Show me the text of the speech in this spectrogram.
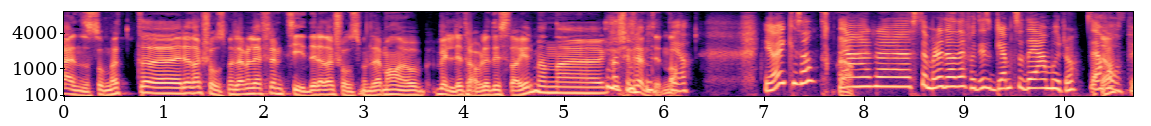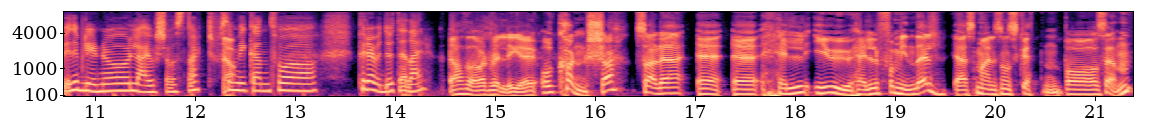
regnes som et eh, redaksjonsmedlem, eller fremtidig redaksjonsmedlem. Han er jo veldig travel i disse dager, men eh, kanskje i fremtiden, da. Ja. ja, ikke sant? Det er, eh, stemmer det. Det hadde jeg faktisk glemt, så det er moro. Det Ja. håper vi det blir noe liveshow snart, Ja. som vi kan få prøvd ut det der. Ja, det hadde vært veldig gøy. Og kanskje så er det eh, hell i uhell for min del, jeg som er litt sånn skvetten på scenen.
